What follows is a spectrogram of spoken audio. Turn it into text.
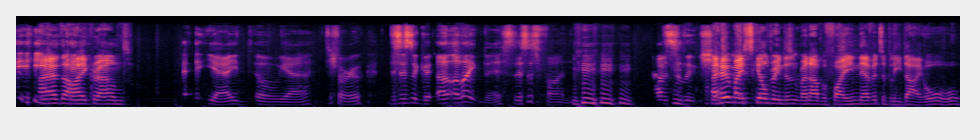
I have the high ground. Yeah. I- Oh yeah. True. This is a good. I, I like this. This is fun. Absolute shit. I hope my skill drain doesn't run out before I inevitably die. Oh.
